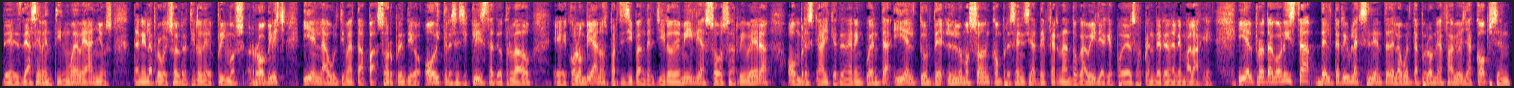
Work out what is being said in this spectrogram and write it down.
desde hace 29 años. Daniel aprovechó el retiro de Primoz Roglic y en la última etapa sorprendió. Hoy 13 ciclistas de otro lado eh, colombianos participan del Giro de Emilia, Sosa, Rivera, hombres que hay que tener en cuenta y el Tour de Lomozón con presencia de Fernando Gaviria que puede sorprender en el embalaje. Y el protagonista del terrible accidente de la Vuelta a Polonia, Fabio Jacobsen,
